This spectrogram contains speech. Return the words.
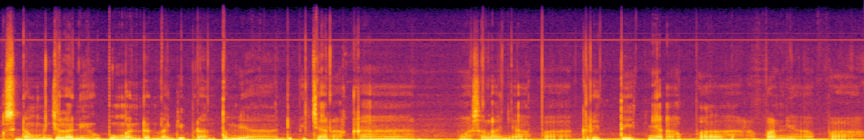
sedang menjalani hubungan dan lagi berantem ya dibicarakan. Masalahnya apa? Kritiknya apa? Harapannya apa?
